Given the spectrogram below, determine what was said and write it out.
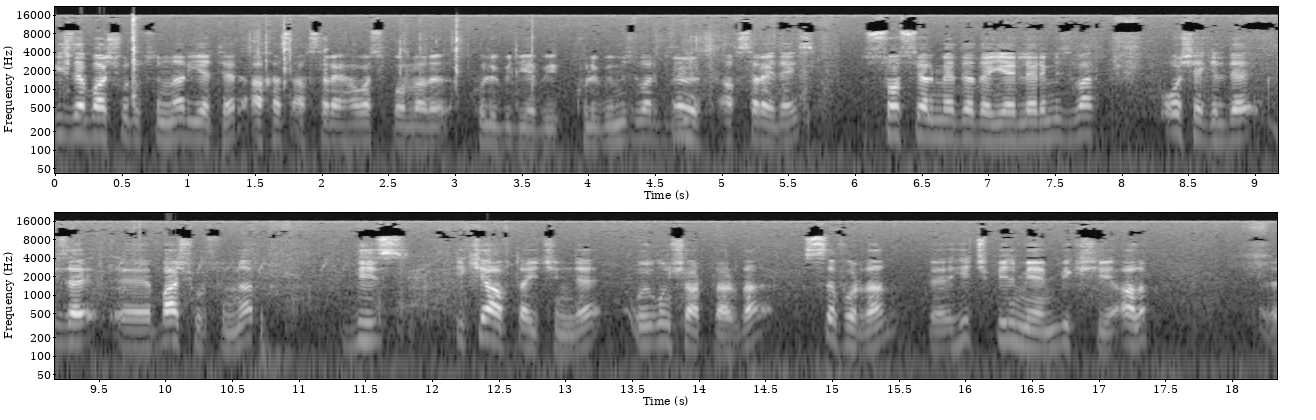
bize başvursunlar yeter. Akas Aksaray Hava Sporları Kulübü diye bir kulübümüz var bizim. Evet. Aksaray'dayız. Sosyal medyada yerlerimiz var. O şekilde bize e, başvursunlar. Biz iki hafta içinde uygun şartlarda sıfırdan e, hiç bilmeyen bir kişiyi alıp e,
